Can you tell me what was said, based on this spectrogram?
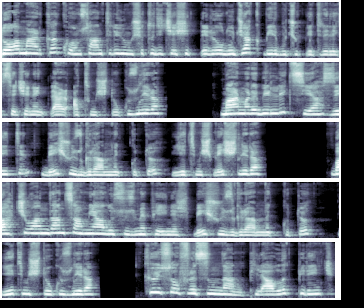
Doğa marka konsantre yumuşatıcı çeşitleri olacak 1,5 litrelik seçenekler 69 lira. Marmara Birlik siyah zeytin 500 gramlık kutu 75 lira. Bahçıvan'dan samyağlı süzme peynir 500 gramlık kutu 79 lira. Köy sofrasından pilavlık pirinç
